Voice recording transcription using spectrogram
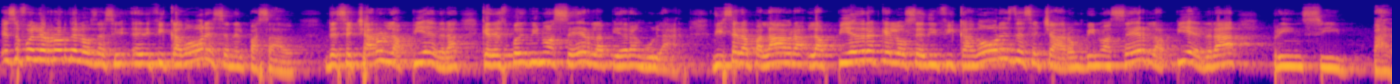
Ese fue el error de los edificadores en el pasado. Desecharon la piedra que después vino a ser la piedra angular. Dice la palabra, la piedra que los edificadores desecharon vino a ser la piedra principal.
